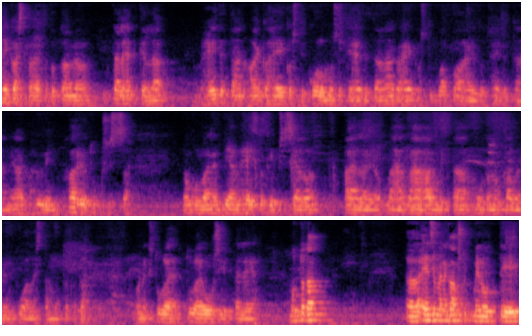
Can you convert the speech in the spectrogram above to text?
ekasta että tota, me on, tällä hetkellä heitetään aika heikosti kolmoset ja heitetään aika heikosti vapaa-heitot, heitetään ne aika hyvin harjoituksissa. Jonkunlainen pieni heittokipsi siellä on päällä jo vähän, vähän harmittaa muutaman kaverin puolesta, mutta tota, onneksi tulee, tulee uusia pelejä. Mutta tota, ensimmäinen 20 minuuttia,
